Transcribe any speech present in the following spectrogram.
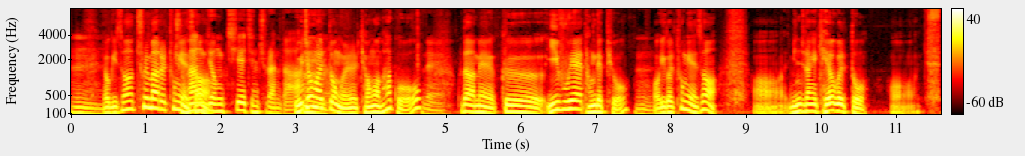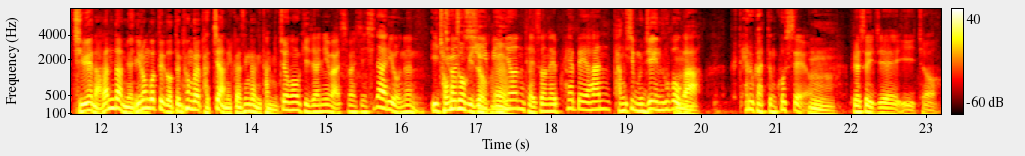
음. 여기서 출마를 통해서 중앙 정치에 진출한다. 의정 음. 활동을 음. 경험하고 네. 그다음에 그 이후에 당 대표 음. 어, 이걸 통해서 어, 민주당의 개혁을 또 어, 지휘해 나간다면 이런 것들도 어떤 평가를 받지 않을까 생각이 듭니다. 박정호 기자님 말씀하신 시나리오는 2012년 네. 대선에 패배한 당시 문재인 후보가 음. 그대로 갔던 코스예요. 음. 그래서 이제 이저 어,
